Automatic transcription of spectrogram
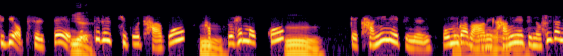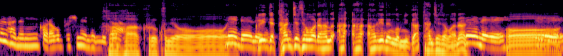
집이 없을 때 예. 텐트를 치고 자고 음. 밥도 해먹고 음. 이렇게 강인해지는 몸과 어. 마음이 강인해지는 훈련을 하는 거라고 보시면 됩니다. 하하, 그렇군요. 네네네. 그게 이제 단체 생활을 하, 하, 게된 겁니까? 단체 생활을? 네네. 어, 네.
